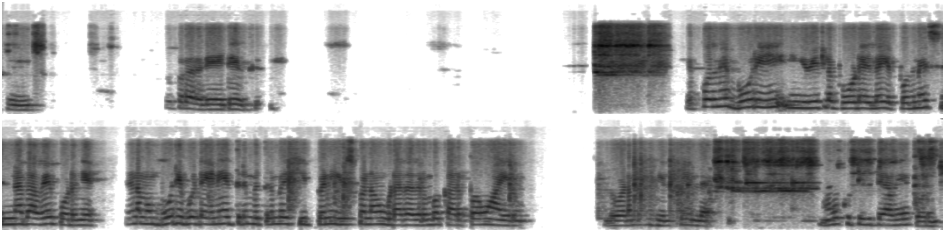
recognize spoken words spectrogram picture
ஓகே. சூப்பரா ரெடி ஆயிட்டே இருக்கு. எப்போதுமே பூரி நீங்க வீட்டுல போடையில எப்போதுமே சின்னதாவே போடுங்க. ஏன்னா நம்ம பூரி போட்ட எண்ணெயை திரும்ப திரும்ப ஹீட் பண்ணி யூஸ் பண்ணவும் கூடாது. அது ரொம்ப கருப்பாவும் ஆயிரும். அது உடம்புக்கு ஹெல்த்தி இல்லை. அதனால குட்டி குட்டியாவே போடுங்க.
